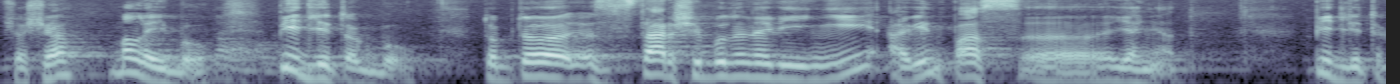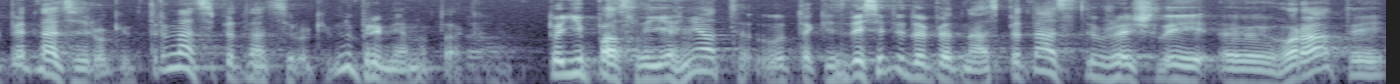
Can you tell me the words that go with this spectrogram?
Що що? Малий був. Підліток був. Тобто старші були на війні, а він пас е, ягнят. Підліток 15 років, 13-15 років, ну примерно так. Тоді пасли ягнят, от такі, з 10 до 15. 15 вже йшли е, горати,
